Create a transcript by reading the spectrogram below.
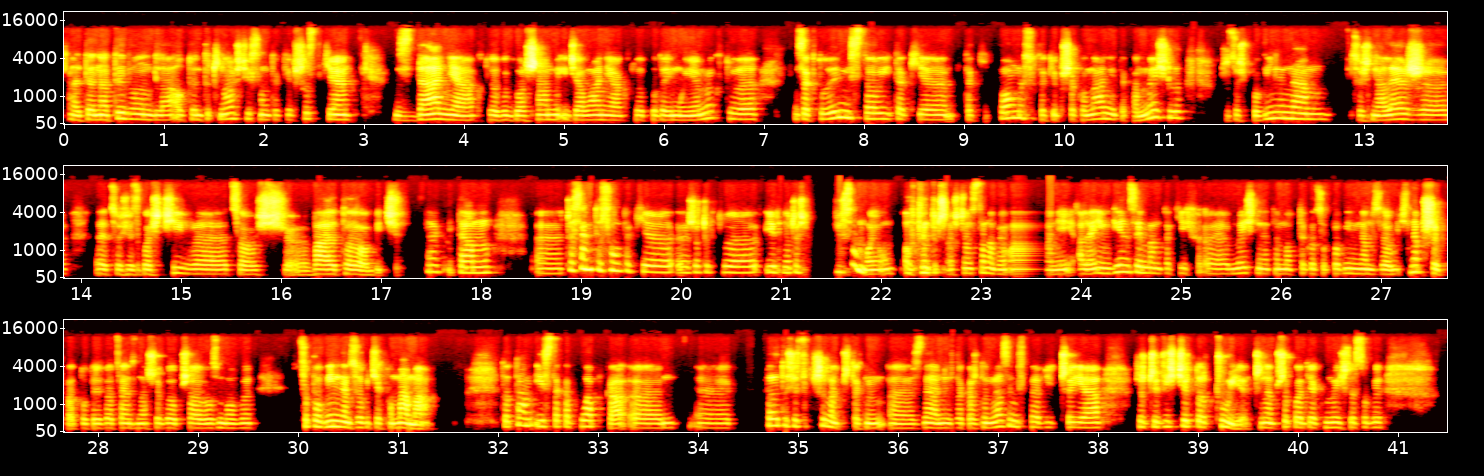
alternatywą dla autentyczności są takie wszystkie zdania, które wygłaszamy i działania, które podejmujemy, które, za którymi stoi takie, taki pomysł, takie przekonanie, taka myśl, że coś powinnam, coś należy, coś jest właściwe, coś warto robić. Tak? I tam e, czasami to są takie rzeczy, które jednocześnie są moją autentycznością, stanowią o niej, ale im więcej mam takich e, myśli na temat tego, co powinnam zrobić, na przykład tutaj wracając do naszego obszaru rozmowy, co powinnam zrobić jako mama, to tam jest taka pułapka. E, e, warto się zatrzymać przy takim zdaniu za każdym razem i sprawdzić, czy ja rzeczywiście to czuję. Czy na przykład jak myślę sobie,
